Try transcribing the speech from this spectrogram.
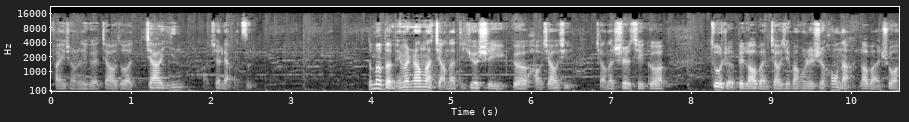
翻译成了一个叫做“佳音”啊这两个字。那么本篇文章呢，讲的的确是一个好消息，讲的是这个作者被老板叫进办公室之后呢，老板说，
